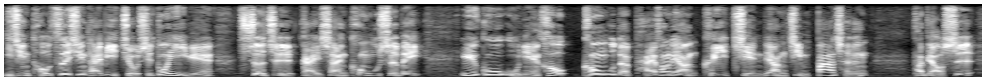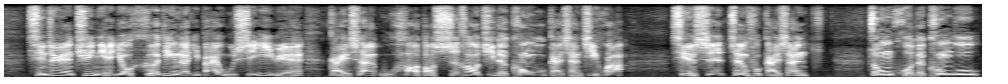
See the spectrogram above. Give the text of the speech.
已经投资新台币九十多亿元，设置改善空污设备，预估五年后空污的排放量可以减量近八成。他表示。行政院去年又核定了一百五十亿元改善五号到十号机的空屋改善计划，显示政府改善中火的空屋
